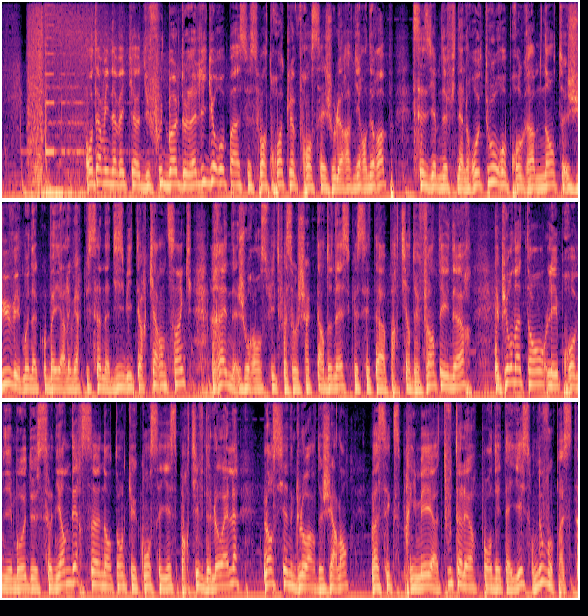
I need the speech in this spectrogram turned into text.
On termine avec euh, du football de la Ligue Europa. Ce soir, trois clubs français jouent leur avenir en Europe. 16e de finale retour au programme Nantes, Juve et Monaco Bayer Leverkusen à 18h45. Rennes jouera ensuite face au Shakhtar Donetsk. C'est à partir de 21h. Et puis on attend les premiers mots de Sonny Anderson en tant que conseiller sportif de l'OL. L'ancienne gloire de Gerland va s'exprimer euh, tout à l'heure pour détailler son nouveau poste.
